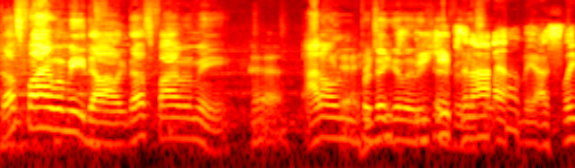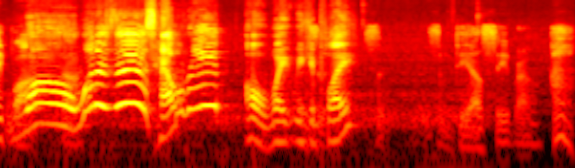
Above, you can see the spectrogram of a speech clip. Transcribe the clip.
That's fine with me, dog. That's fine with me. Yeah. I don't Yeah, he particularly. keeps, he keeps an eye on me. I sleepwalk. Whoa! so- What is this? Hellraid? Oh wait, we can play. Some, some DLC, bro. oh,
